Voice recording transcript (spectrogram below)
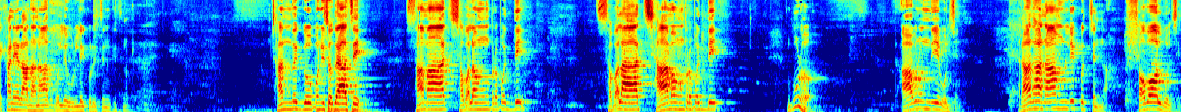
এখানে রাধানাথ বলে উল্লেখ করেছেন কৃষ্ণ। ছান্দজ্ঞ উপনিষদে আছে সমাজ সবলং প্রপদ্যে সবলাচ্ছামং প্রপদ্যে। গূঢ় আবরণ দিয়ে বলছেন, রাধা নাম উল্লেখ করছেন না, সবল বলছেন।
